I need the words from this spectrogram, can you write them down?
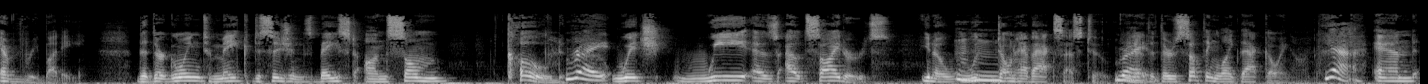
everybody, that they're going to make decisions based on some code, Right. Which we as outsiders, you know, w- don't have access to. You know, Right. that there's something like that going on. yeah And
